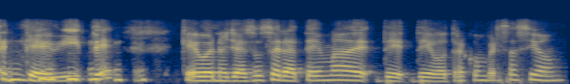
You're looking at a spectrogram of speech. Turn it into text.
que evite, que bueno, ya eso será tema de otra conversación,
